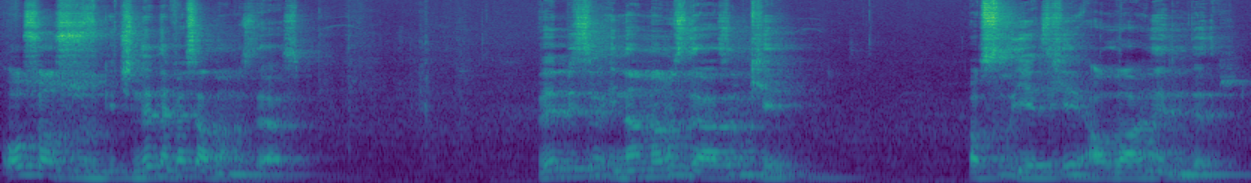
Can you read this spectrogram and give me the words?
O sonsuzluk içinde nefes almamız lazım. Ve bizim inanmamız lazım ki asıl yetki Allah'ın elindedir.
